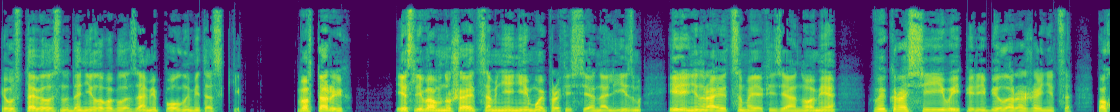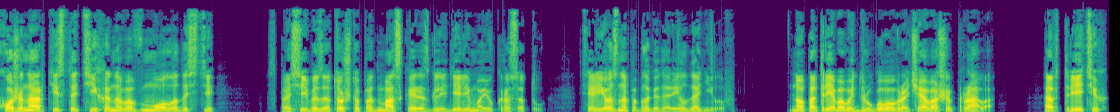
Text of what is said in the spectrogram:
и уставилась на Данилова глазами, полными тоски. «Во-вторых, если вам внушает сомнение мой профессионализм, или не нравится моя физиономия. Вы красивый, перебила роженица, похожа на артиста Тихонова в молодости. Спасибо за то, что под маской разглядели мою красоту. Серьезно поблагодарил Данилов. Но потребовать другого врача ваше право. А в-третьих,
